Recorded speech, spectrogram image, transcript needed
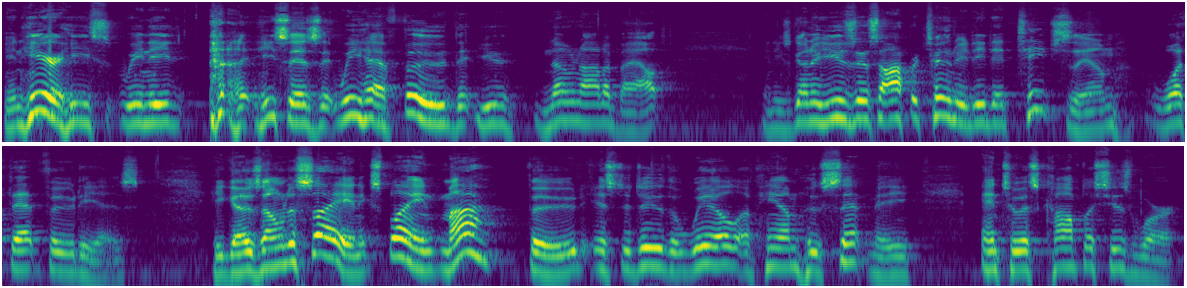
And here he's, we need, he says that we have food that you know not about, and he's going to use this opportunity to teach them what that food is. He goes on to say and explain, My food is to do the will of him who sent me and to accomplish his work.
